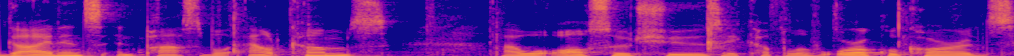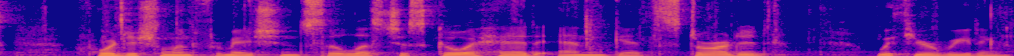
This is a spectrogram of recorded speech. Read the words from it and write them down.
guidance, and possible outcomes. I will also choose a couple of oracle cards for additional information. So, let's just go ahead and get started with your reading.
